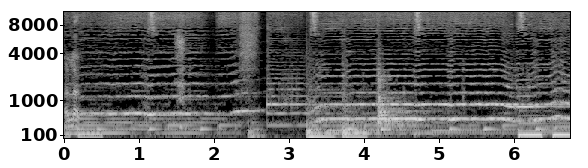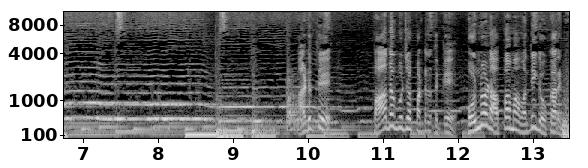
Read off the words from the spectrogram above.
நல்லா இருப்பா அடுத்து பாத பூஜை பண்றதுக்கு பொண்ணோட அப்பா அம்மா வந்து இங்க உட்காருங்க.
